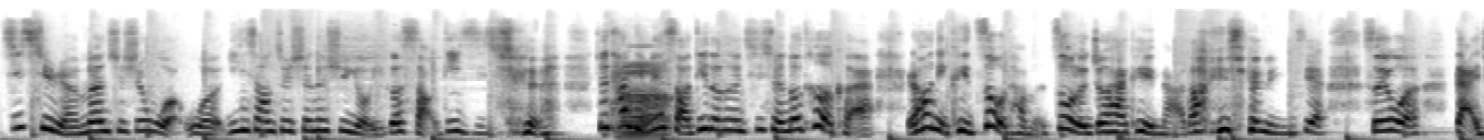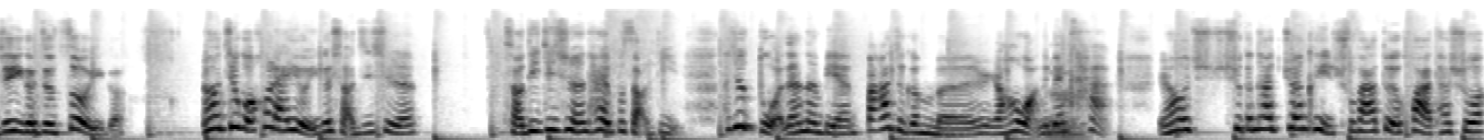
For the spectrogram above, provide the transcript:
机器人们，其实我我印象最深的是有一个扫地机器人，就它里面扫地的那个机器人都特可爱，然后你可以揍他们，揍了之后还可以拿到一些零件，所以我逮着一个就揍一个，然后结果后来有一个小机器人。扫地机器人它也不扫地，它就躲在那边扒着个门，然后往那边看，然后去跟他居然可以触发对话。他说：“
